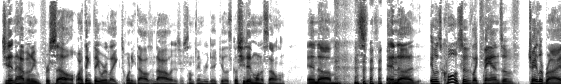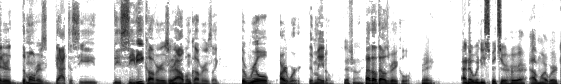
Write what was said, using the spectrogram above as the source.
she didn't have any for sale. I think they were like twenty thousand dollars or something ridiculous because she didn't want to sell them, and um, and uh, it was cool. So like fans of Trailer Bride or the Moaners got to see these CD covers or album covers, like the real artwork that made them. Definitely I thought that was very cool. right. I know Wendy Spitzer, her album artwork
